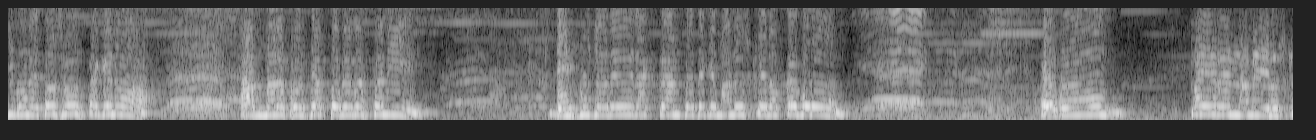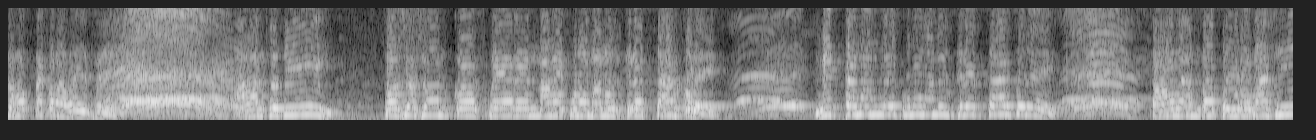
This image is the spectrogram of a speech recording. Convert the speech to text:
জীবন এত সস্তা কেন? আপনারা পর্যাপ্ত ব্যবস্থা নিন। ডেঙ্গু জ্বরের আক্রান্ত থেকে মানুষকে রক্ষা করুন। এবং ফায়ারের নামে মানুষকে হত্যা করা হয়েছে। আর যদি প্রশাসন ক্রস ফায়ারের নামে কোনো মানুষ গ্রেফতার করে, মিথ্যা মামলায় কোনো মানুষ গ্রেফতার করে, তাহলে আমরা পৌরবাসী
